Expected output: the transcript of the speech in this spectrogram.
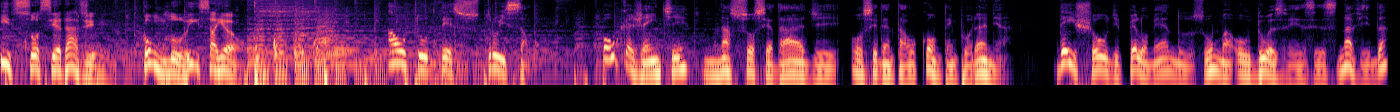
e Sociedade, com Luiz Saião. Autodestruição. Pouca gente na sociedade ocidental contemporânea deixou de, pelo menos uma ou duas vezes na vida,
